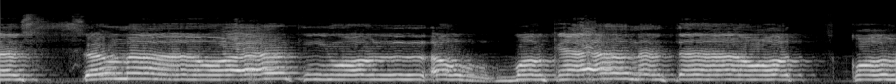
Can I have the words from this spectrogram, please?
السماوات والأرض كانتا رتقا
